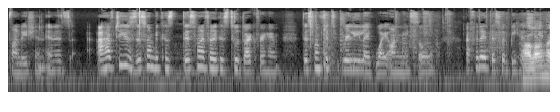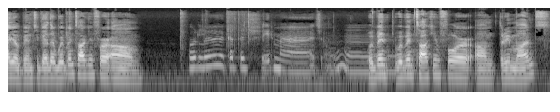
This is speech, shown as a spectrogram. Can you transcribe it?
foundation and it's I have to use this one because this one I feel like is too dark for him. This one fits really like white on me, so I feel like this would be his. How long have you been together? We've been talking for um Oh look at the shade match. Ooh. we've been we've been talking for um three months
